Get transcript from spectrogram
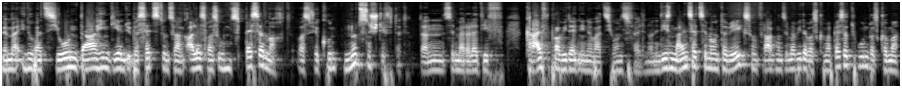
wenn man Innovation dahingehend übersetzt und sagen, alles, was uns besser macht, was für Kunden Nutzen stiftet, dann sind wir relativ greifbar wieder in Innovationsfeldern. Und in diesem Mindset sind wir unterwegs und fragen uns immer wieder, was können wir besser tun, was können wir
